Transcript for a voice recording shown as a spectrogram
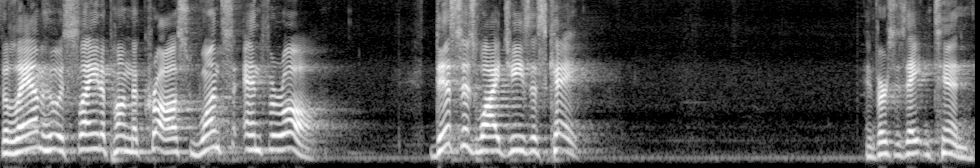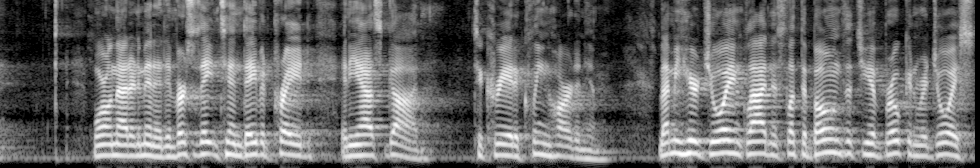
the Lamb who was slain upon the cross once and for all. This is why Jesus came. In verses 8 and 10, more on that in a minute. In verses 8 and 10, David prayed and he asked God to create a clean heart in him. Let me hear joy and gladness. Let the bones that you have broken rejoice.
